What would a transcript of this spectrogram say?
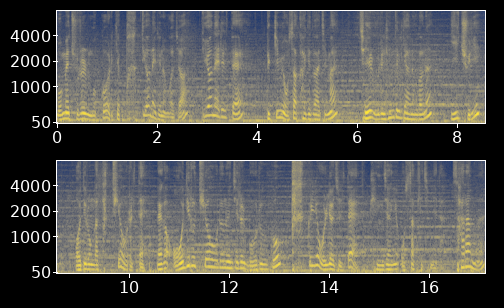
몸에 줄을 묶고 이렇게 팍 뛰어내리는 거죠. 뛰어내릴 때 느낌이 오싹하기도 하지만 제일 우리를 힘들게 하는 거는 이 줄이 어디론가 탁 튀어오를 때 내가 어디로 튀어오르는지를 모르고 탁 끌려 올려질 때 굉장히 오싹해집니다. 사람은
